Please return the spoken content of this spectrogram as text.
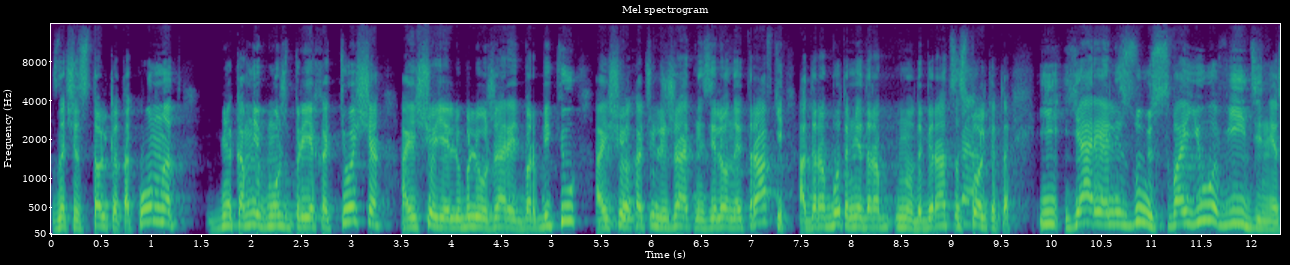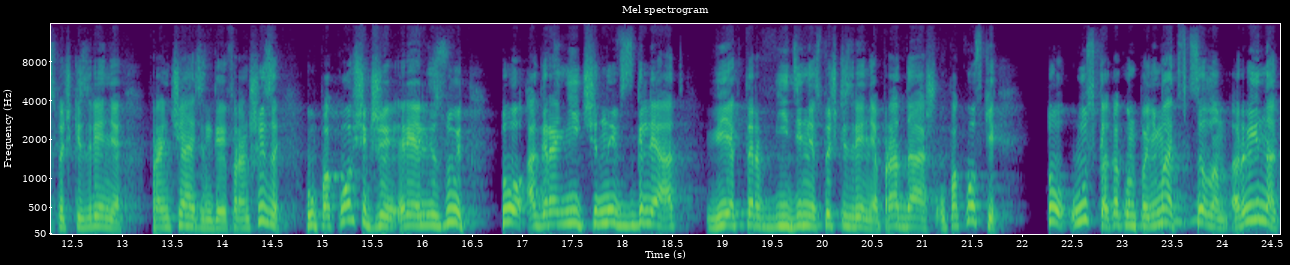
значит, столько-то комнат, мне, ко мне может приехать теща, а еще я люблю жарить барбекю, а еще я хочу лежать на зеленой травке, а до работы мне до, ну, добираться да. столько-то. И я реализую свое видение с точки зрения франчайзинга и франшизы, упаковщик же реализует то ограниченный взгляд, вектор видения с точки зрения продаж, упаковки, то узко, как он понимает, в целом рынок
